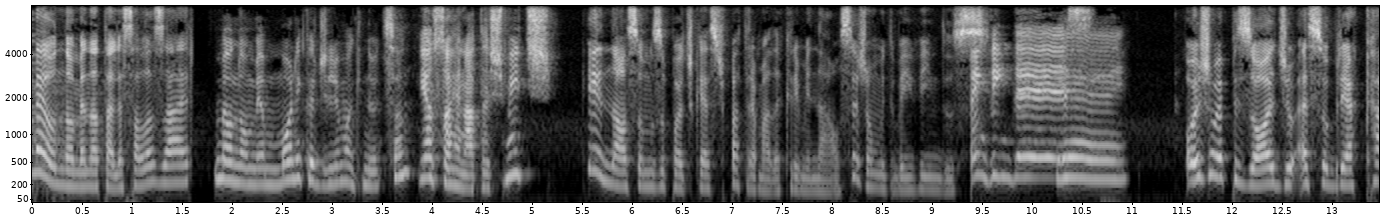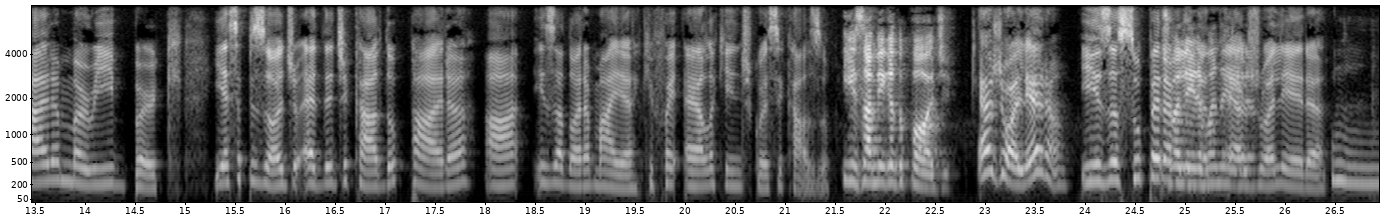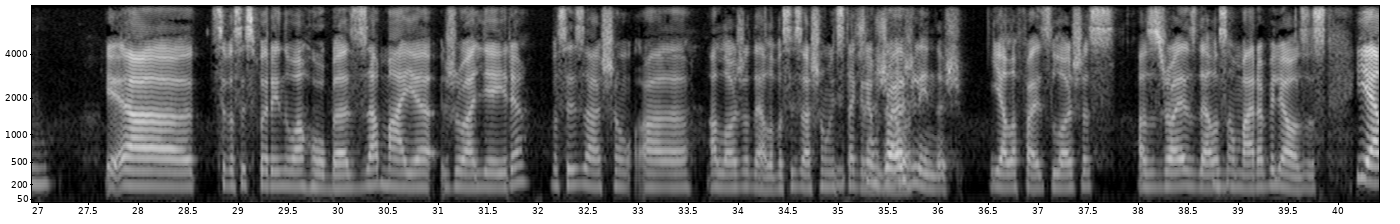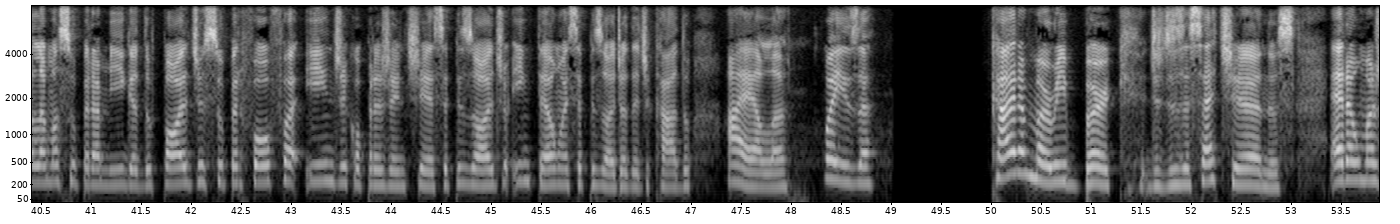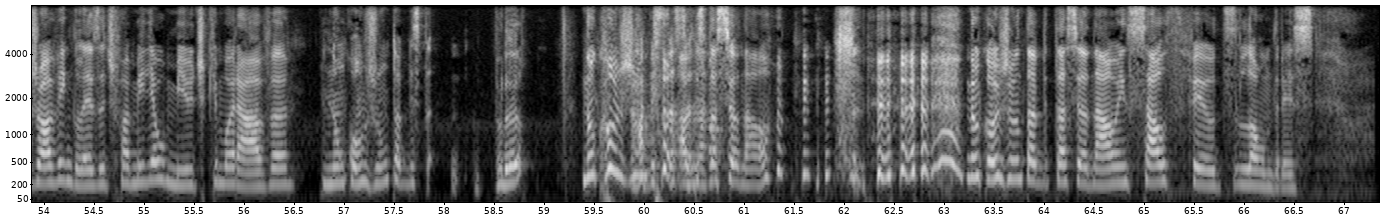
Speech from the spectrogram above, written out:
Meu nome é Natália Salazar Meu nome é Mônica de Lima Knudsen. E eu sou a Renata Schmidt. E nós somos o podcast Pátria Amada Criminal. Sejam muito bem-vindos. Bem-vindes! Hoje o episódio é sobre a Cara Marie Burke. E esse episódio é dedicado para a Isadora Maia, que foi ela que indicou esse caso. Isa, amiga do pod. É a joalheira? Isa, super Joalheira amiga, maneira. é a joalheira. Hum. E, ah, se vocês forem no arroba Zamaia Joalheira, vocês acham a, a loja dela, vocês acham o Instagram São joias dela. lindas. E ela faz lojas. As joias dela são maravilhosas. E ela é uma super amiga do pod, super fofa, e indicou pra gente esse episódio. Então, esse episódio é dedicado a ela. Oi, Isa. Cara Marie Burke, de 17 anos, era uma jovem inglesa de família humilde que morava num conjunto habista... Num conjunto Habitacional. habitacional. num conjunto habitacional em Southfields, Londres.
